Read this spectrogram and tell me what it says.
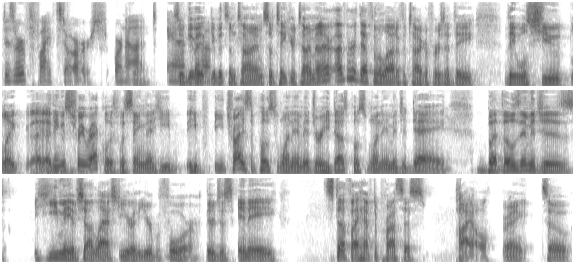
deserves five stars or not and so give it uh, give it some time. So take your time. And I, I've heard that from a lot of photographers that they they will shoot like I think it's Trey Ratcliff was saying that he he he tries to post one image or he does post one image a day, but those images he may have shot last year or the year before. They're just in a stuff I have to process pile, right? So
